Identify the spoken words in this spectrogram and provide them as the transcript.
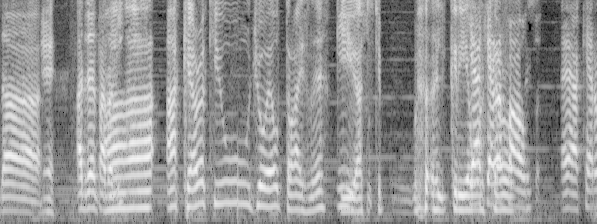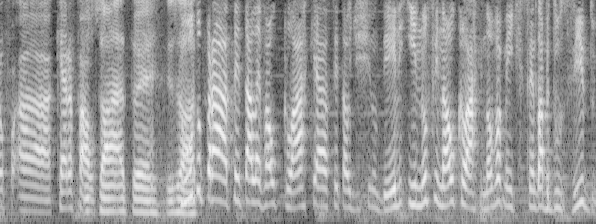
da É. Adriana Paladini, A, a Kara que o Joel traz, né? Que Isso. a- tipo, ele cria que é uma a Kara Kara- falsa. É, a Kara, a Kara falsa. Exato, é, exato. Tudo pra tentar levar o Clark a aceitar o destino dele. E no final, o Clark, novamente sendo abduzido.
